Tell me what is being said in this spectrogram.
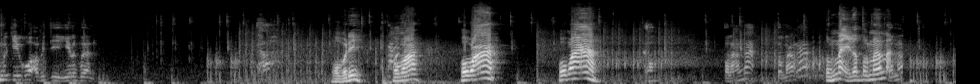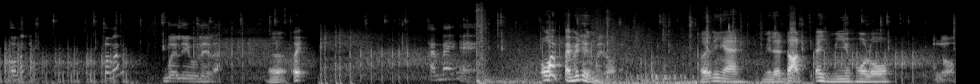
เมื่อกี้กูเอาไปจีอย่างงี้นะเพื่อนผมมาดิผมมาผมมาผมมาตรงนั้นน่ะตรงนั้นน่ะตรงไหนแล้วตรงนั้นอะตรงนั้นตรงนั้นเบอร์ริวเลยล่ะเออเอ้ยอันแน่โอ๊ยไปไม่ถึงไม่โดนเฮ้ยนี่ไงมีเลดดอทเอ้ยมีโฮโลไม่โดน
